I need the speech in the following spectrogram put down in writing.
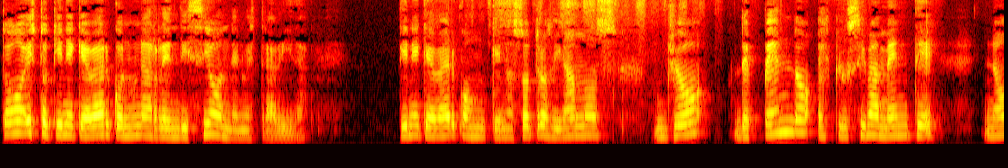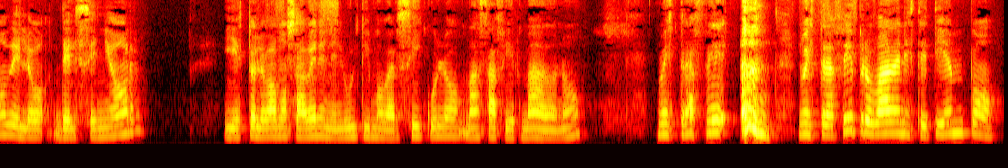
Todo esto tiene que ver con una rendición de nuestra vida. Tiene que ver con que nosotros digamos, yo dependo exclusivamente no de lo del Señor y esto lo vamos a ver en el último versículo más afirmado, ¿no? Nuestra fe, nuestra fe probada en este tiempo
